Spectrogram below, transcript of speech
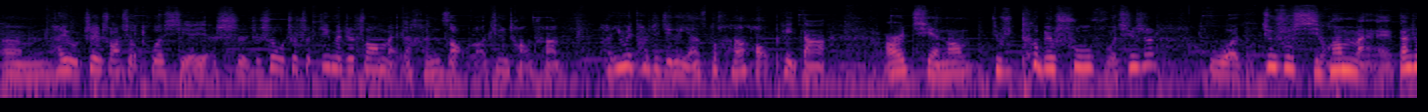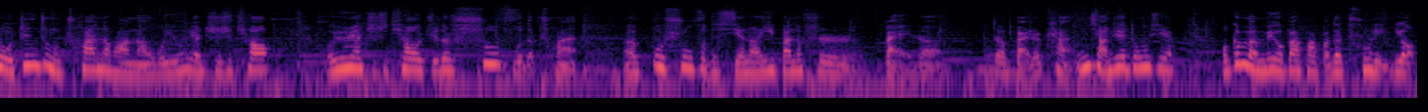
嗯，还有这双小拖鞋也是，只是我这是因为这双买的很早了，经常穿，因为它这几个颜色都很好配搭，而且呢就是特别舒服。其实我就是喜欢买，但是我真正穿的话呢，我永远只是挑，我永远只是挑觉得舒服的穿，呃，不舒服的鞋呢，一般都是摆着的摆着看。你想这些东西，我根本没有办法把它处理掉，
